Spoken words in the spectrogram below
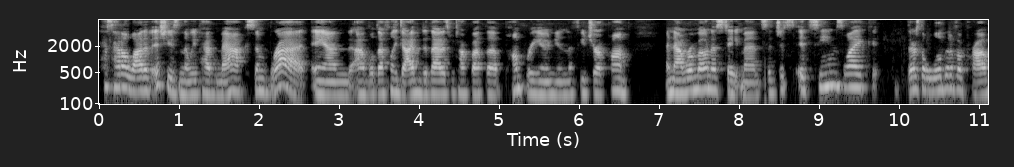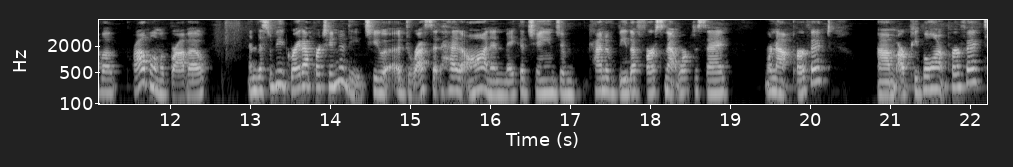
has had a lot of issues, and then we've had Max and Brett, and uh, we'll definitely dive into that as we talk about the Pump reunion, the future of Pump and now Ramona's statements. It just it seems like there's a little bit of a Bravo problem with Bravo, and this would be a great opportunity to address it head on and make a change and kind of be the first network to say we're not perfect. Um, our people aren't perfect.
